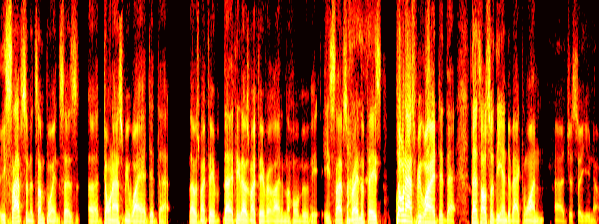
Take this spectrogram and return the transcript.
He slaps him at some point and says, uh, "Don't ask me why I did that." That was my favorite. I think that was my favorite line in the whole movie. He slaps him right in the face. Don't ask me why I did that. That's also the end of Act One. Uh, just so you know.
